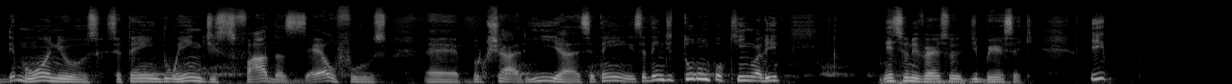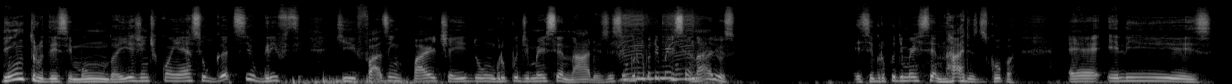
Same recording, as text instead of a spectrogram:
demônios, você tem duendes, fadas, elfos, é, bruxaria, você tem, você tem de tudo um pouquinho ali nesse universo de Berserk. E dentro desse mundo aí a gente conhece o Guts e o Griffith, que fazem parte aí de um grupo de mercenários. Esse grupo de mercenários, esse grupo de mercenários, desculpa, é, eles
